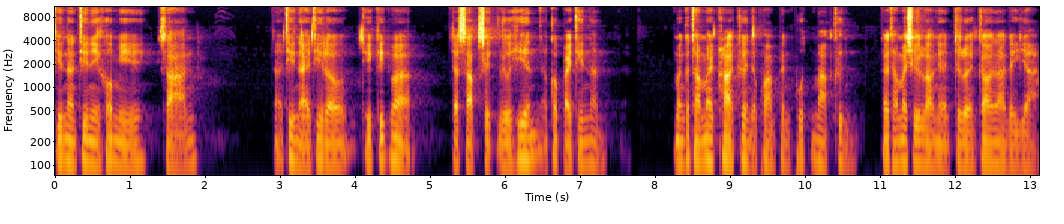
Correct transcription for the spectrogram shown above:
ที่นั่นที่นี่เขามีศาลนะที่ไหนที่เราที่คิดว่าจะศักดิ์สิทธิ์หรือเฮี้ยนก็ไปที่นั่น มันก็ทำให้คลาดเคลื่อนจากความเป็นพุทธมากขึ้น และทำให้ชีวิตเราเนี่ยเจริญก้าวหน้าได้ยาก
